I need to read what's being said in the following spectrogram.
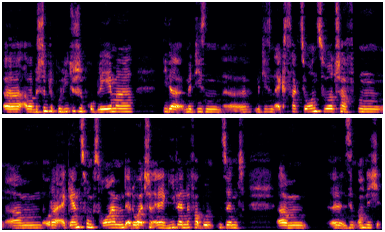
äh, aber bestimmte politische Probleme, die da mit diesen, äh, mit diesen Extraktionswirtschaften ähm, oder Ergänzungsräumen der deutschen Energiewende verbunden sind, ähm, äh, sind noch nicht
